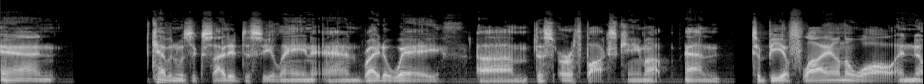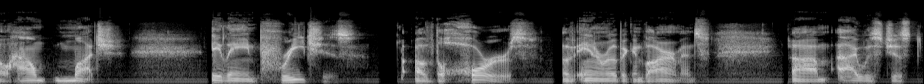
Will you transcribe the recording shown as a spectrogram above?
And Kevin was excited to see Elaine, and right away, um, this Earth box came up. And to be a fly on the wall and know how much Elaine preaches of the horrors of anaerobic environments, um, I was just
